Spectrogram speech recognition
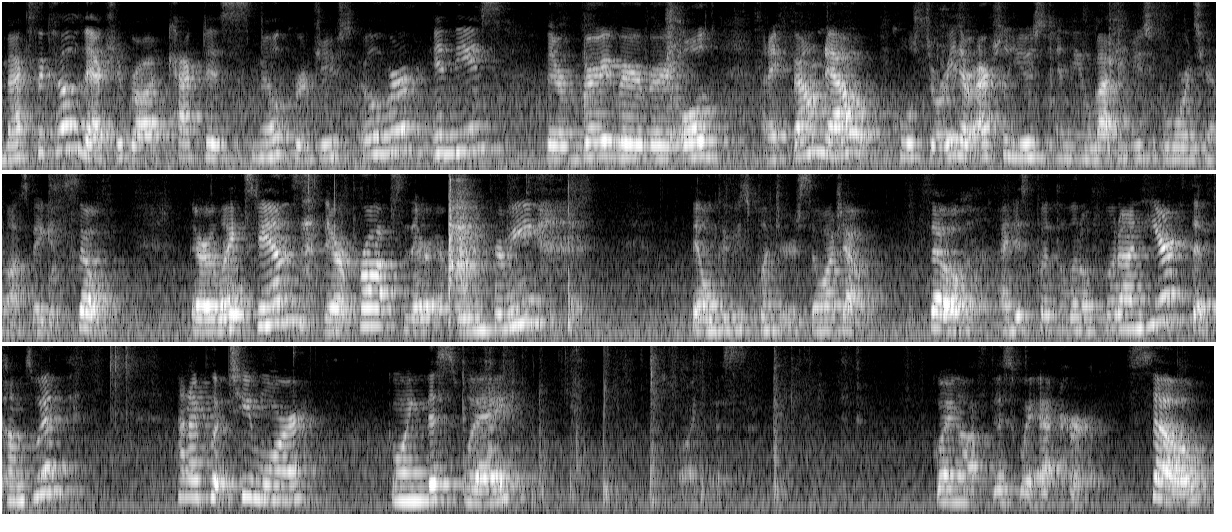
Mexico. They actually brought cactus milk or juice over in these. They're very, very, very old. And I found out, cool story, they're actually used in the Latin Music Awards here in Las Vegas. So there are light stands, there are props, they're everything for me. They will give you splinters, so watch out. So I just put the little foot on here that comes with, and I put two more going this way, like this, going off this way at her. So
